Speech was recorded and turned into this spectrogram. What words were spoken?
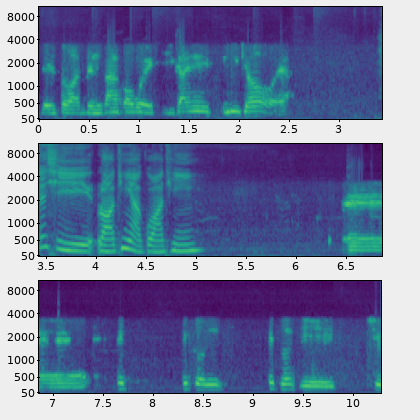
连续两三个月时间生意就好的啊。迄是热天啊，寒天？诶，迄迄阵迄阵是秋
